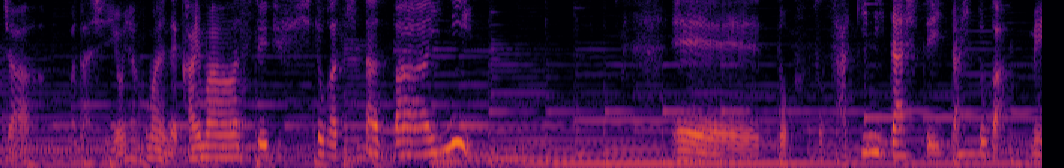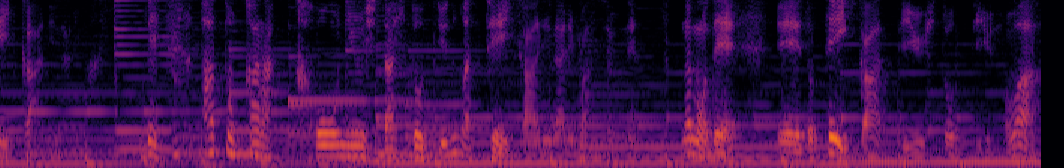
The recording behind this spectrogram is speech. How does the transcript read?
じゃあ、私400万円で買いますっていう人が来た場合に、えー、っと、その先に出していた人がメーカーになります。で、後から購入した人っていうのがテイカーになりますよね。なので、えー、っと、テイカーっていう人っていうのは、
